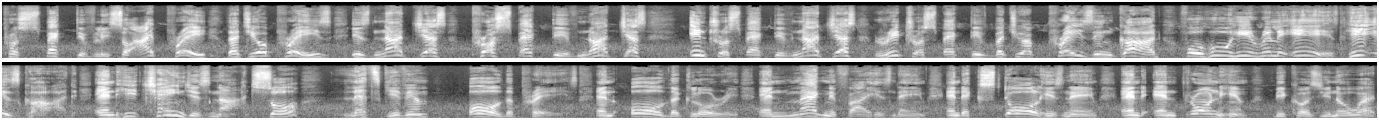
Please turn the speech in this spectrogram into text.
prospectively. So I pray that your praise is not just prospective, not just introspective, not just retrospective, but you are praising God for who He really is. He is God and He changes not. So let's give Him all the praise and all the glory and magnify His name and extol His name and enthrone Him because you know what?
